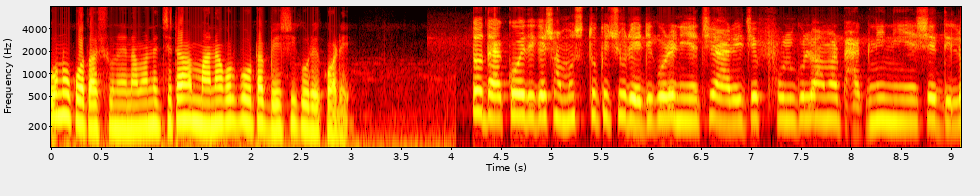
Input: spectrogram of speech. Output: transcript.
কোনো কথা শুনে না মানে যেটা মানা করব ওটা বেশি করে করে। তো দেখো, এদিকে সমস্ত কিছু রেডি করে নিয়েছি, আর এই যে ফুলগুলো আমার ভাগ্নি নিয়ে এসে দিল।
